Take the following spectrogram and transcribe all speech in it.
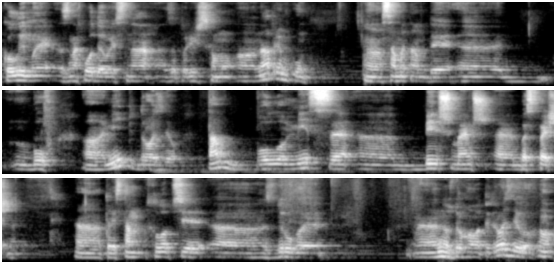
Коли ми знаходились на запорізькому напрямку, саме там, де е, був мій підрозділ, там було місце е, більш-менш е, безпечне. Е, Тобто там хлопці з другої ну, з другого підрозділу, ну,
